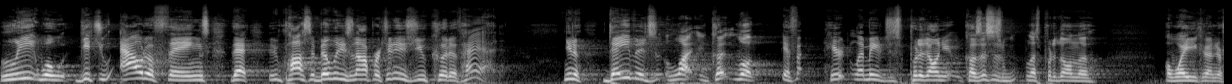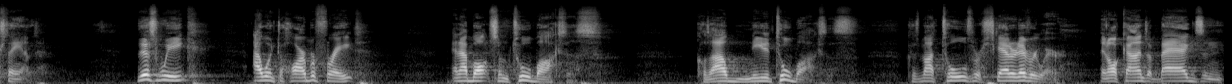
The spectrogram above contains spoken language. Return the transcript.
lead, will get you out of things that possibilities and opportunities you could have had. You know, David's look, if here, let me just put it on you because this is let's put it on the a way you can understand. This week, I went to Harbor Freight and I bought some toolboxes because I needed toolboxes because my tools were scattered everywhere in all kinds of bags and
